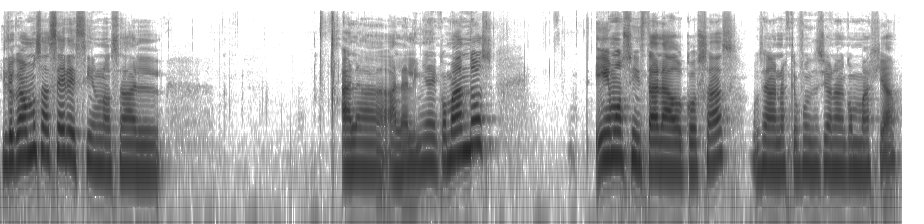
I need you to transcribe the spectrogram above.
y lo que vamos a hacer es irnos al, a, la, línea de comandos. Hemos instalado cosas, o sea, no es que funciona con magia,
